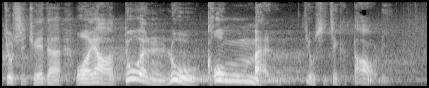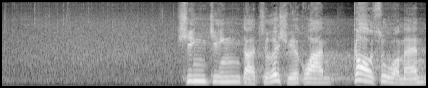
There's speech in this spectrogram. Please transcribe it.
就是觉得我要遁入空门，就是这个道理。《心经》的哲学观告诉我们，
